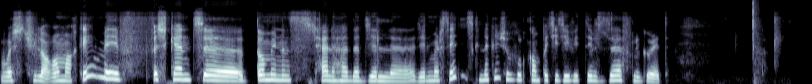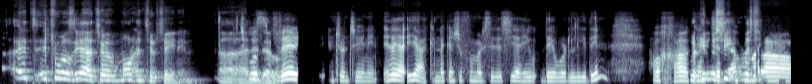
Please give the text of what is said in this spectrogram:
واش tu l'as remarqué mais فاش كانت ال dominance شحال هذا ديال ديال مرسيدس كنا كنشوفوا ال compétitivité بزاف في ال grid it, it was yeah to more entertaining. uh, it was very entertaining. yeah yeah كنا كنشوفوا مرسيدس yeah they were leading. واخا ولكن كانت ماشي voilà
